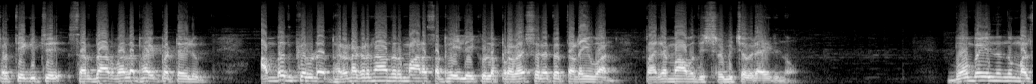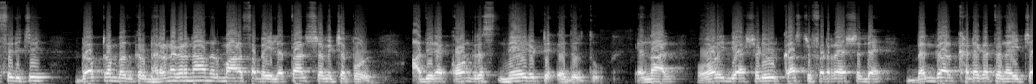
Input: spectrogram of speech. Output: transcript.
പ്രത്യേകിച്ച് സർദാർ വല്ലഭായ് പട്ടേലും അംബേദ്കറുടെ ഭരണഘടനാ നിർമ്മാണ സഭയിലേക്കുള്ള പ്രവേശനത്തെ തടയുവാൻ പരമാവധി ശ്രമിച്ചവരായിരുന്നു. ബോംബെയിൽ നിന്നും മത്സരിച്ച് ഡോക്ടർ അംബേദ്കർ ഭരണഘടനാ നിർമ്മാണ സഭയിൽ എത്താൻ ശ്രമിച്ചപ്പോൾ അതിനെ കോൺഗ്രസ് നേരിട്ട് എതിർത്തു. എന്നാൽ ഓൾ ഇന്ത്യ ഷെഡ്യൂൾ കാസ്റ്റ് ഫെഡറേഷന്റെ ബംഗാൾ ഘടകത്തെ നയിച്ച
